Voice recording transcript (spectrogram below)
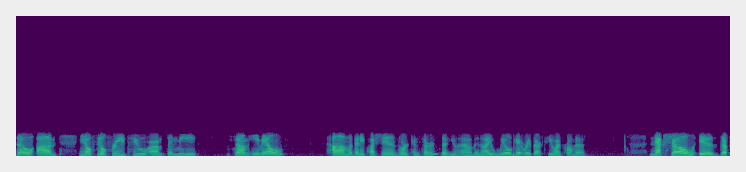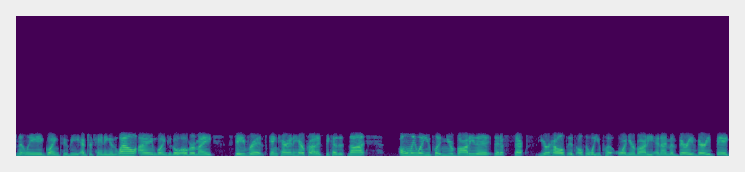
so um, you know, feel free to um, send me some emails um, with any questions or concerns that you have, and I will get right back to you. I promise. Next show is definitely going to be entertaining as well. I'm going to go over my favorite skincare and hair products because it's not only what you put in your body that that affects your health, it's also what you put on your body. And I'm a very, very big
